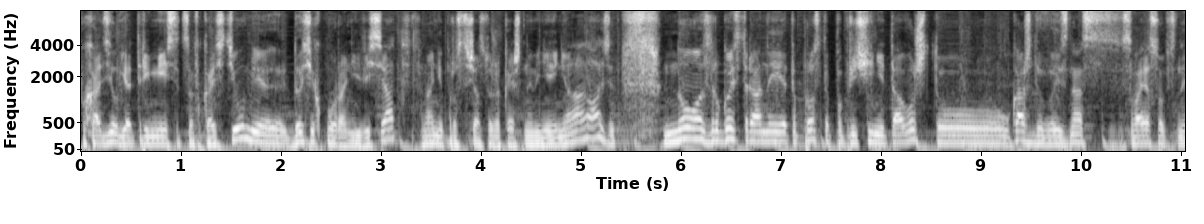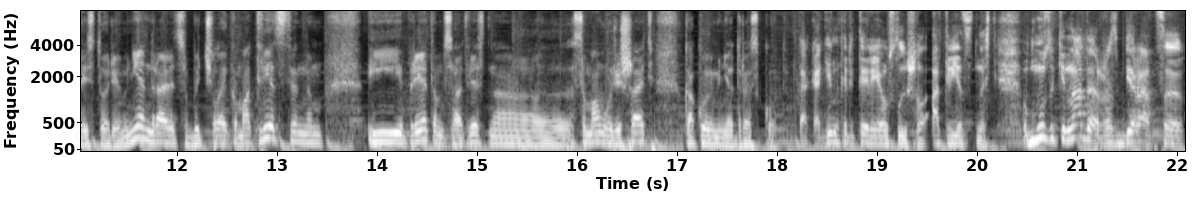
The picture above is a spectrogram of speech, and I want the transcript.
Походил я три месяца в костюме. До сих пор они висят. Они просто сейчас уже, конечно, на меня и не налазят. Но, с другой стороны, это просто по причине того, что у каждого из нас своя собственная история. Мне нравится быть человеком ответственным и при этом, соответственно, самому решать, какой у меня дресс-код. Так, один критерий я услышал. Ответственность. В музыке надо разбираться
